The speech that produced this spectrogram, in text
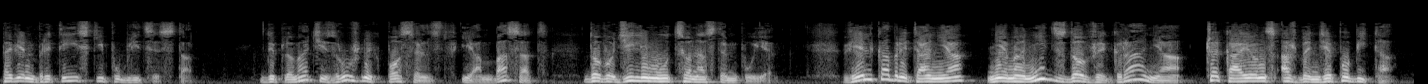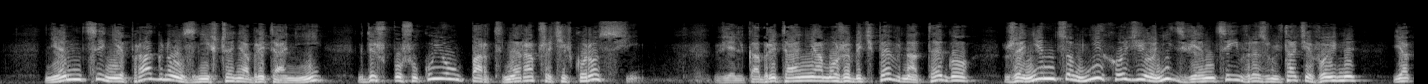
pewien brytyjski publicysta. Dyplomaci z różnych poselstw i ambasad dowodzili mu, co następuje. Wielka Brytania nie ma nic do wygrania, czekając, aż będzie pobita. Niemcy nie pragną zniszczenia Brytanii, gdyż poszukują partnera przeciwko Rosji. Wielka Brytania może być pewna tego, że Niemcom nie chodzi o nic więcej w rezultacie wojny, jak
